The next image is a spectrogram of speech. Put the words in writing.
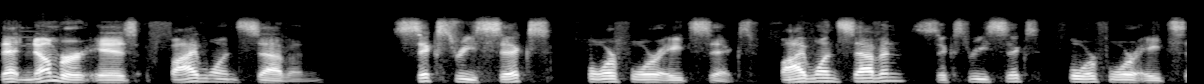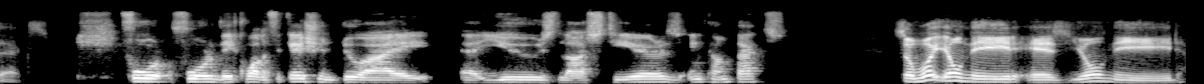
That number is 517 636 4486. 517 636 4486. For for the qualification, do I uh, use last year's income tax? So what you'll need is you'll need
